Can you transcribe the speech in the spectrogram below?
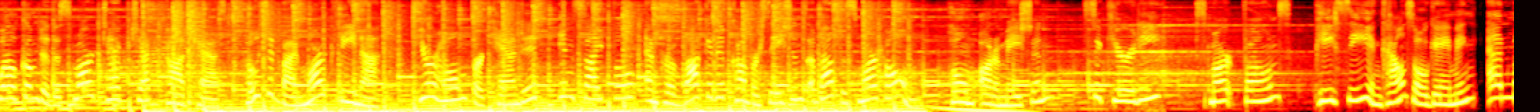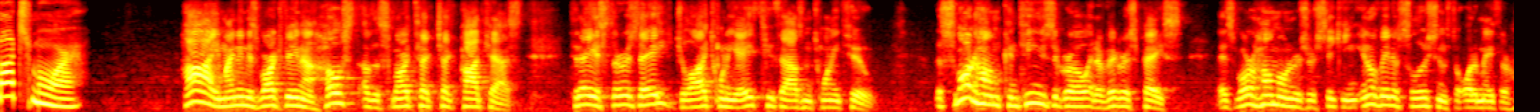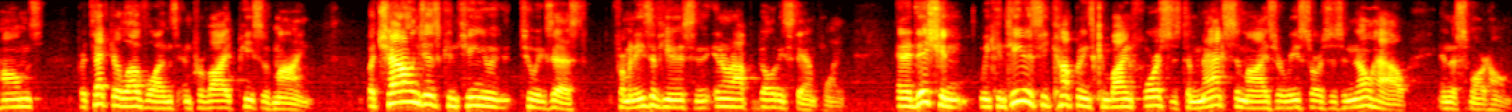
Welcome to the Smart Tech Check podcast, hosted by Mark Vena, your home for candid, insightful, and provocative conversations about the smart home, home automation, security, smartphones, PC and console gaming, and much more. Hi, my name is Mark Vena, host of the Smart Tech Check podcast. Today is Thursday, July 28th, 2022. The smart home continues to grow at a vigorous pace as more homeowners are seeking innovative solutions to automate their homes, protect their loved ones, and provide peace of mind. But challenges continue to exist from an ease of use and interoperability standpoint. In addition, we continue to see companies combine forces to maximize their resources and know how in the smart home.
